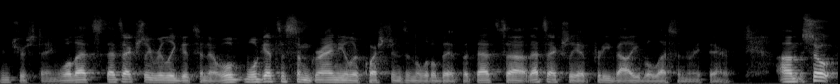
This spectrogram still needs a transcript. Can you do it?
Interesting. Well, that's that's actually really good to know. We'll we'll get to some granular questions in a little bit, but that's uh, that's actually a pretty valuable lesson right there. Um, so,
